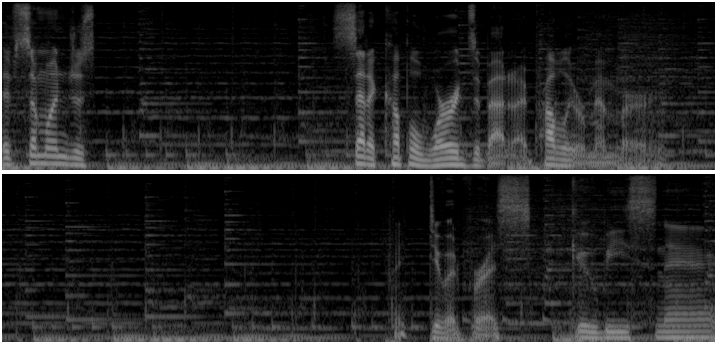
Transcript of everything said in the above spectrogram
if someone just said a couple words about it, I'd probably remember. I do it for a Scooby snack.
